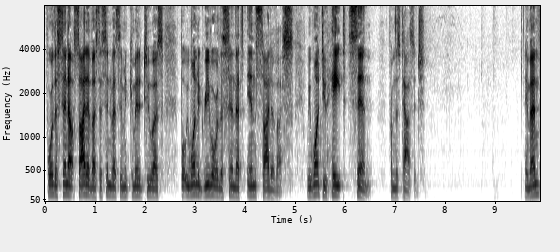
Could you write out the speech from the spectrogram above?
for the sin outside of us, the sin that's been committed to us, but we want to grieve over the sin that's inside of us. We want to hate sin from this passage. Amen?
